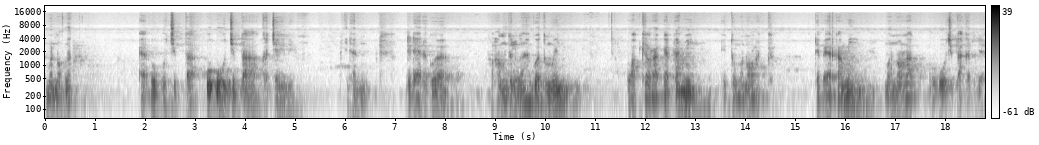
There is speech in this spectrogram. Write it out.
menolak RUU Cipta UU Cipta Kerja ini. Dan di daerah gue Alhamdulillah gue temuin wakil rakyat kami itu menolak. DPR kami menolak UU Cipta Kerja.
